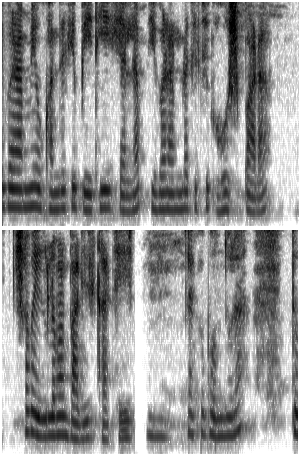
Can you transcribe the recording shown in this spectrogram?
এবার আমি ওখান থেকে বেরিয়ে গেলাম। এবার আমরা যাচ্ছি ঘোষপাড়া। সব এগুলো আমার বাড়ির কাছে দেখো বন্ধুরা, তো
